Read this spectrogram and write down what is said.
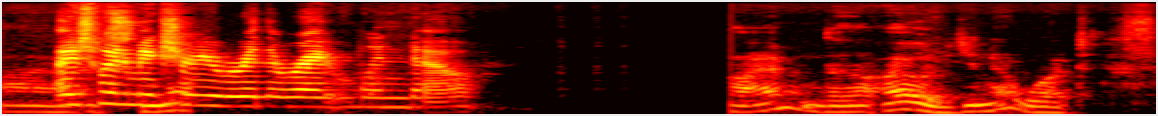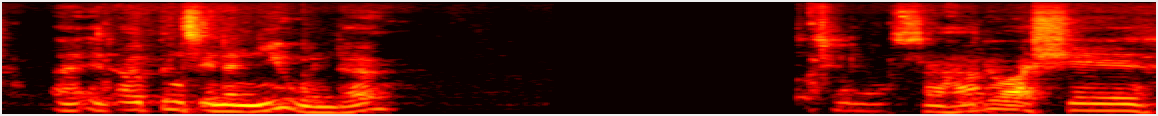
Uh, I just wanted to make not- sure you were in the right window. I am in the. Oh, you know what? Uh, it opens in a new window. So how do I share?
